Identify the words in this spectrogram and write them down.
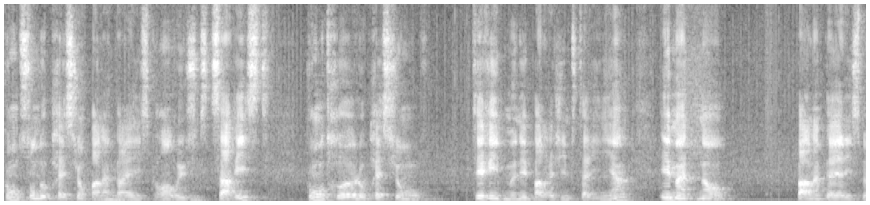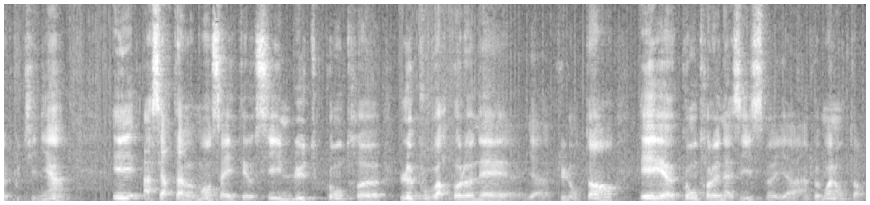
contre son oppression par l'impérialisme grand russe tsariste, contre l'oppression terrible menée par le régime stalinien, et maintenant par l'impérialisme poutinien. Et à certains moments, ça a été aussi une lutte contre le pouvoir polonais euh, il y a plus longtemps et euh, contre le nazisme il y a un peu moins longtemps.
